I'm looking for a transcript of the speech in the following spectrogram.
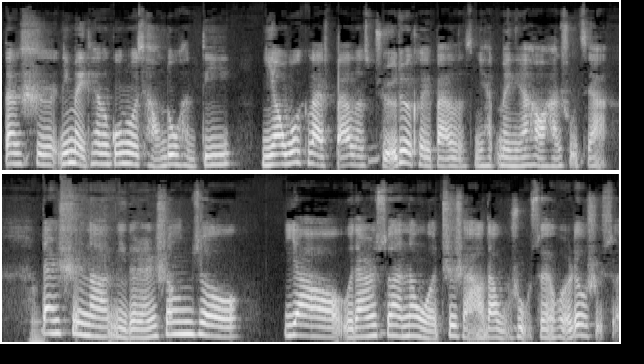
但是你每天的工作强度很低，你要 work life balance 绝对可以 balance，你还每年还有寒暑假，但是呢，你的人生就要我当时算，那我至少要到五十五岁或者六十岁，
